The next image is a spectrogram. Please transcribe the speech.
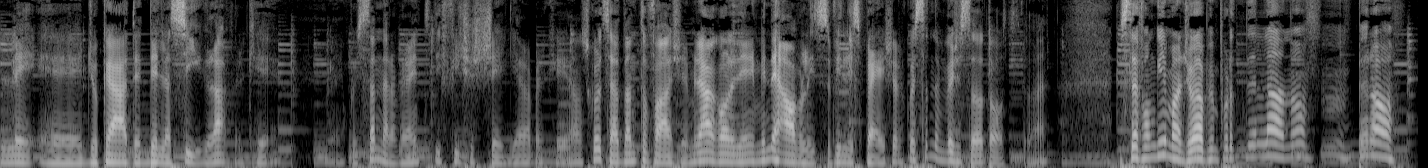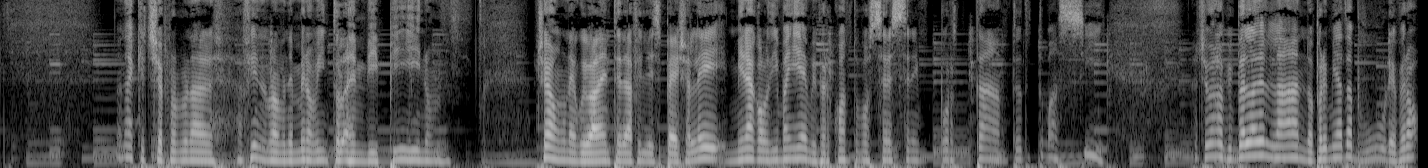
le eh, giocate della sigla, perché eh, quest'anno era veramente difficile scegliere perché l'anno scorso era tanto facile. Miracolo di Minneapolis, Philly Special. Quest'anno invece è stato tosto. Eh. Stefan Gilman giocava più importante dell'anno, mm, però non è che c'è proprio una. Alla fine non ha nemmeno vinto la MVP. Non c'è un equivalente della Philly Special. Lei, il miracolo di Miami, per quanto possa essere importante, ho detto, ma sì, la giocata più bella dell'anno, premiata pure, però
